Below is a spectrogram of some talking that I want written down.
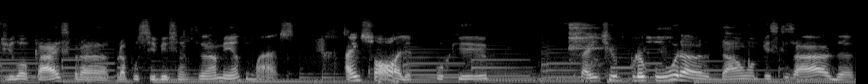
de locais para possíveis centros de treinamento, mas a gente só olha, porque a gente procura dar uma pesquisada,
